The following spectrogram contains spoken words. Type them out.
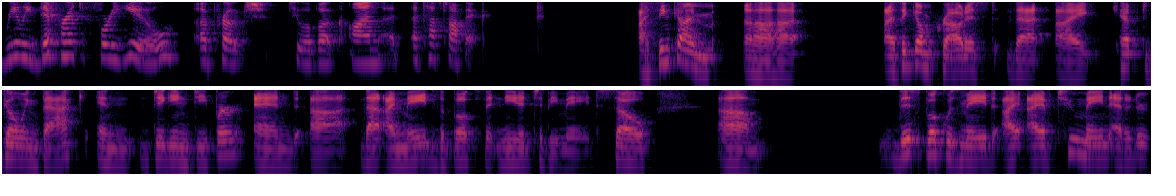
really different for you approach to a book on a, a tough topic? I think I'm uh, I think I'm proudest that I kept going back and digging deeper and uh, that I made the book that needed to be made. So, um, this book was made. I, I have two main editors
